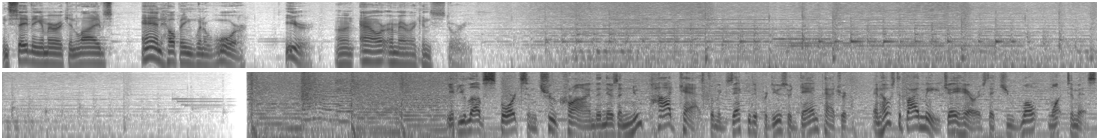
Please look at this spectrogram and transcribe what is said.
in saving American lives and helping win a war here on Our American Stories. If you love sports and true crime, then there's a new podcast from executive producer Dan Patrick and hosted by me, Jay Harris, that you won't want to miss.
